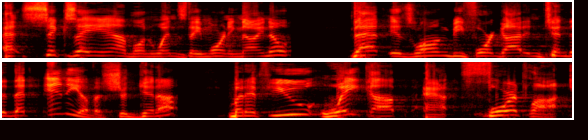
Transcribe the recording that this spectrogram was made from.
at 6 a.m. on Wednesday morning. Now I know that is long before God intended that any of us should get up. But if you wake up at four o'clock,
